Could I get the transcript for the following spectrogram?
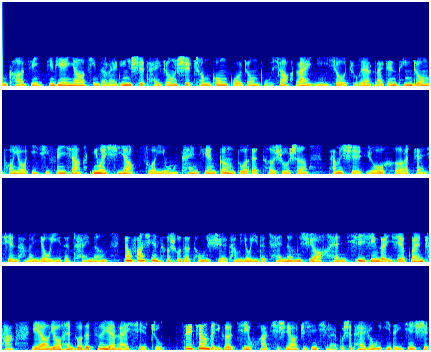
更靠近。今天邀请的来宾是台中市成功国中补校赖银秀主任，来跟听众朋友一起分享。因为需要，所以我们看见更多的特殊生，他们是如何展现他们优异的才能。要发现特殊的同学，他们优异的才能，需要很细心的一些观察，也要有很多的资源来协助。所以这样的一个计划，其实要执行起来不是太容易的一件事。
